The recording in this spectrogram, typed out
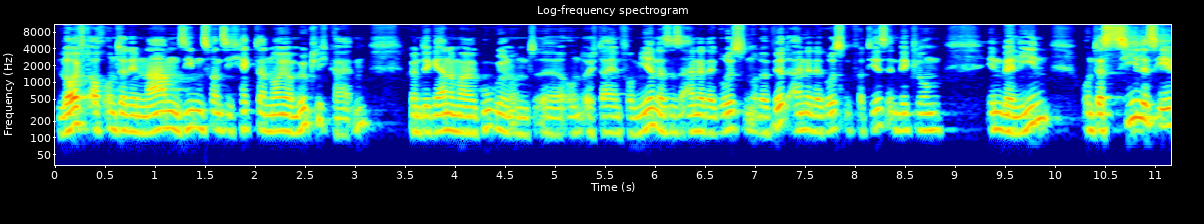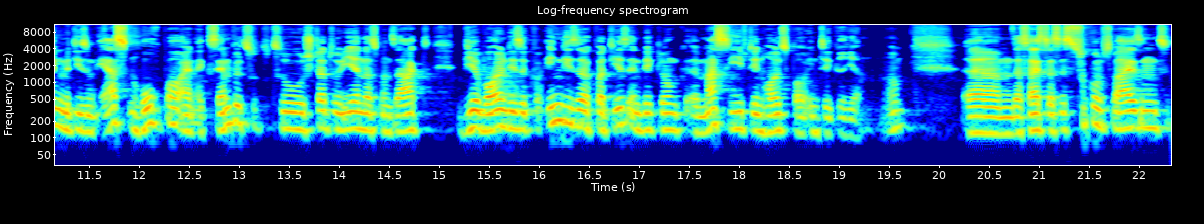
läuft auch unter dem Namen 27 Hektar neuer Möglichkeiten. Könnt ihr gerne mal googeln und, äh, und euch da informieren. Das ist eine der größten oder wird eine der größten Quartiersentwicklungen in Berlin. Und das Ziel ist eben, mit diesem ersten Hochbau ein Exempel zu, zu statuieren, dass man sagt, wir wollen diese, in dieser Quartiersentwicklung äh, massiv den Holzbau integrieren. Ne? Ähm, das heißt, das ist zukunftsweisend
